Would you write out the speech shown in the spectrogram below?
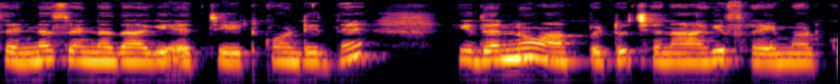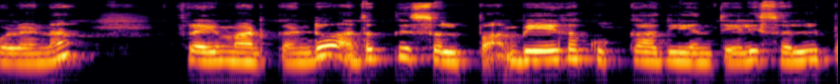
ಸಣ್ಣ ಸಣ್ಣದಾಗಿ ಹೆಚ್ಚಿ ಇಟ್ಕೊಂಡಿದ್ದೆ. ಇದನ್ನು ಹಾಕ್ಬಿಟ್ಟು ಚೆನ್ನಾಗಿ ಫ್ರೈ ಮಾಡ್ಕೊಳ್ಳೋಣ. ಫ್ರೈ ಮಾಡ್ಕೊಂಡು ಅದಕ್ಕೆ ಸ್ವಲ್ಪ, ಬೇಗ ಕುಕ್ ಆಗಲಿ ಅಂತೇಳಿ ಸ್ವಲ್ಪ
